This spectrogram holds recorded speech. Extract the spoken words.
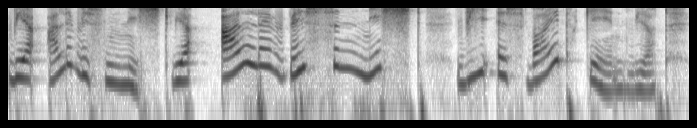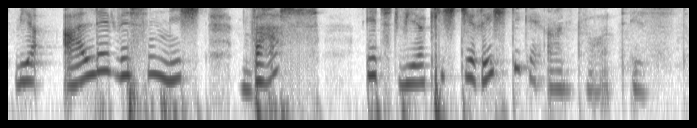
wir alle wissen nicht, wir alle wissen nicht, wie es weitergehen wird. Wir alle wissen nicht, was jetzt wirklich die richtige Antwort ist.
